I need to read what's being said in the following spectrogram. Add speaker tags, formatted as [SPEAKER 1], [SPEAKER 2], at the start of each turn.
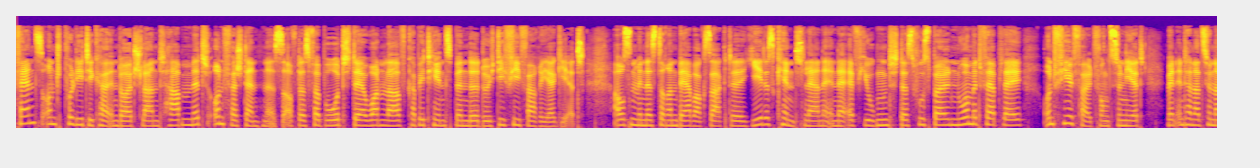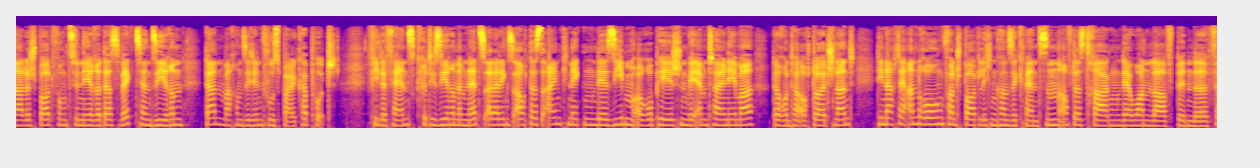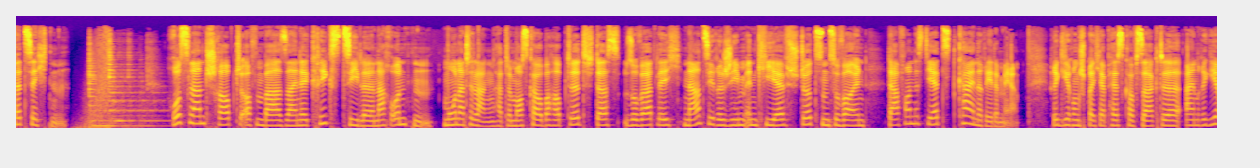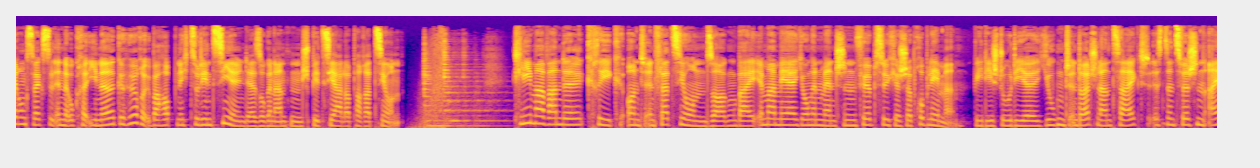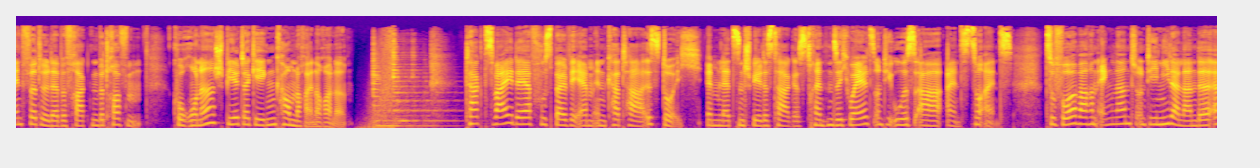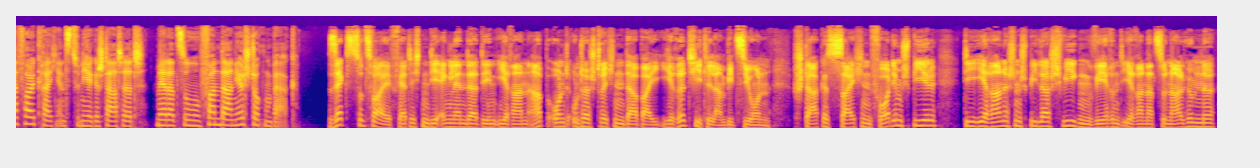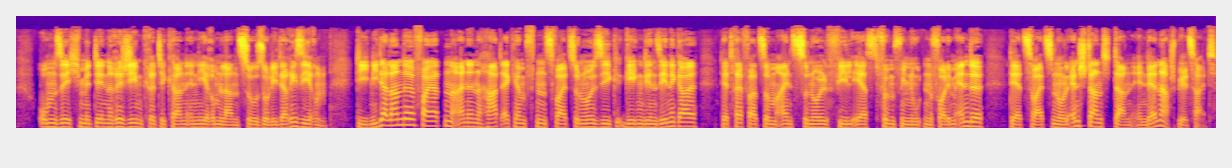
[SPEAKER 1] Fans und Politiker in Deutschland haben mit Unverständnis auf das Verbot der One Love Kapitänsbinde durch die FIFA reagiert. Außenministerin Baerbock sagte, jedes Kind lerne in der F-Jugend, dass Fußball nur mit Fairplay und Vielfalt funktioniert. Wenn internationale Sportfunktionäre das wegzensieren, dann machen sie den Fußball kaputt. Viele Fans kritisieren im Netz allerdings auch das Einknicken der sieben europäischen WM-Teilnehmer, darunter auch Deutschland, die nach der Androhung von sportlichen Konsequenzen auf das Tragen der One Love Binde verzichten. Russland schraubt offenbar seine Kriegsziele nach unten. Monatelang hatte Moskau behauptet, das so wörtlich Naziregime in Kiew stürzen zu wollen. Davon ist jetzt keine Rede mehr. Regierungssprecher Peskov sagte, ein Regierungswechsel in der Ukraine gehöre überhaupt nicht zu den Zielen der sogenannten Spezialoperation. Klimawandel, Krieg und Inflation sorgen bei immer mehr jungen Menschen für psychische Probleme. Wie die Studie Jugend in Deutschland zeigt, ist inzwischen ein Viertel der Befragten betroffen. Corona spielt dagegen kaum noch eine Rolle. Tag 2 der Fußball-WM in Katar ist durch. Im letzten Spiel des Tages trennten sich Wales und die USA 1 zu 1. Zuvor waren England und die Niederlande erfolgreich ins Turnier gestartet. Mehr dazu von Daniel Stuckenberg.
[SPEAKER 2] 6 zu 2 fertigten die Engländer den Iran ab und unterstrichen dabei ihre Titelambitionen. Starkes Zeichen vor dem Spiel. Die iranischen Spieler schwiegen während ihrer Nationalhymne, um sich mit den Regimekritikern in ihrem Land zu solidarisieren. Die Niederlande feierten einen hart erkämpften 2 zu 0 Sieg gegen den Senegal. Der Treffer zum 1 zu 0 fiel erst fünf Minuten vor dem Ende. Der 2 zu 0 entstand dann in der Nachspielzeit.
